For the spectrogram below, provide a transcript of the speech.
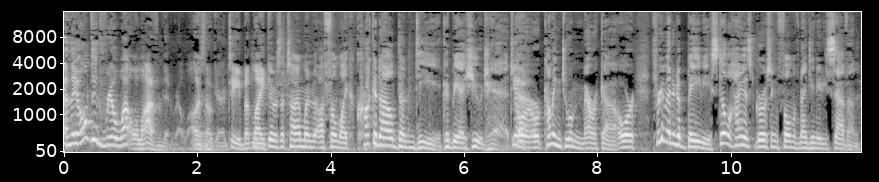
and they all did real well. A lot of them did real well. There's no mm. guarantee, but mm. like there was a time when a film like Crocodile Dundee could be a huge hit, Yeah. or, or Coming to America, or Three Men and a Baby, still highest grossing film of 1987.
